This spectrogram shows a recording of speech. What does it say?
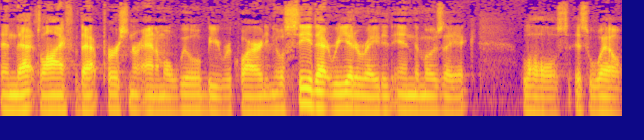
then that life of that person or animal will be required, and you'll see that reiterated in the Mosaic laws as well.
